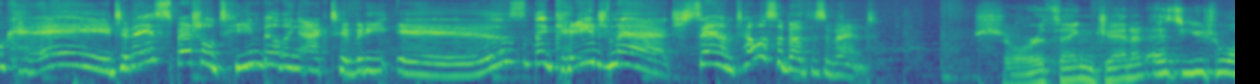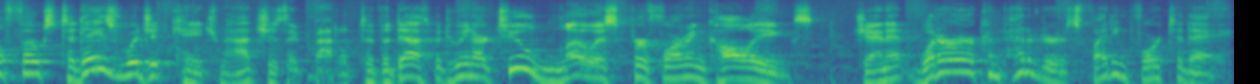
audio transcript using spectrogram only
Okay, today's special team building activity is the cage match. Sam, tell us about this event. Sure thing, Janet. As usual, folks, today's widget cage match is a battle to the death between our two lowest performing colleagues. Janet, what are our competitors fighting for today?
